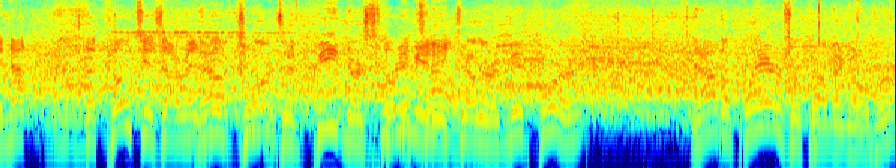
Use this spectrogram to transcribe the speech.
And now the coaches are in Now mid-court. Jones and Pedon are screaming at each other in midcourt. Now the players are coming over.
